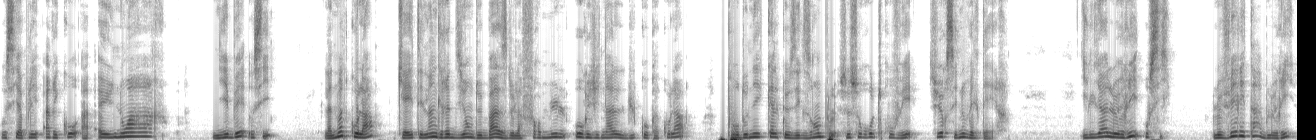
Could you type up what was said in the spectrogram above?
aussi appelés haricots à œil noir, niébé aussi, la noix de cola, qui a été l'ingrédient de base de la formule originale du Coca-Cola, pour donner quelques exemples, se sont retrouvés sur ces nouvelles terres. Il y a le riz aussi. Le véritable riz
